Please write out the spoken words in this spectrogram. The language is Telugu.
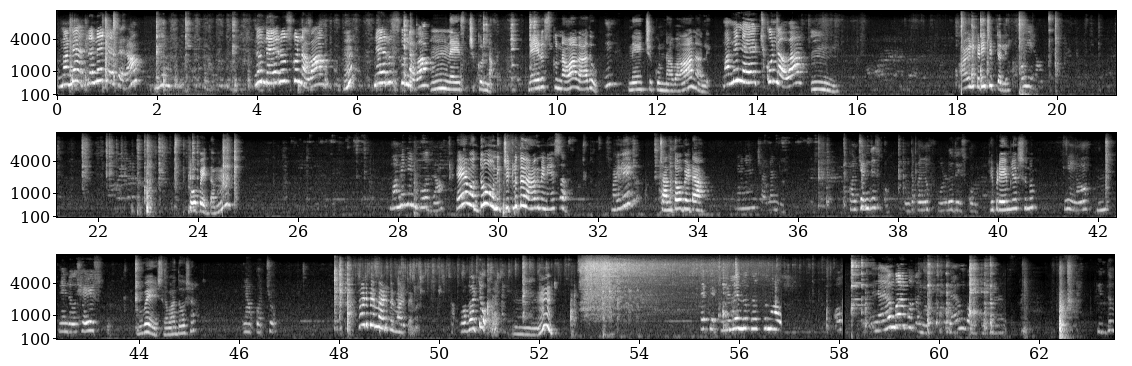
మమ్మీ అట్లనే చేశారా నువ్వు నేర్చుకున్నావా ఉమ్? నేర్చుకున్నావా ఉమ్, నేర్చుకున్నా. నేర్చుకున్నావా? కాదు. నేర్చుకున్నావా అనాలి. మమ్మీ నేర్చుకున్నావా. ఆయిల్ ఇక్కడి చిట్టలి. పోపేద్దాం. ఏ వద్దు. నీకు చెట్లుతో ఆగు నేను వేస్తా స్మైలీ చల్తావు బేటా. కొంచెం తీసుకో. అంతకన్నా ఫుల్ తీసుకో. ఇప్పుడు ఏం చేస్తున్నావు? నేను నేను దోశ చేస్తున్నా. నువ్వే వేసావా దోశ? నాకు వచ్చు మాడిపోయి మాడిపోయి మాడిపోయి. ఒకటి నేను పడిపోతున్నా నేను పడిపోతున్నా ఇద్దరు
